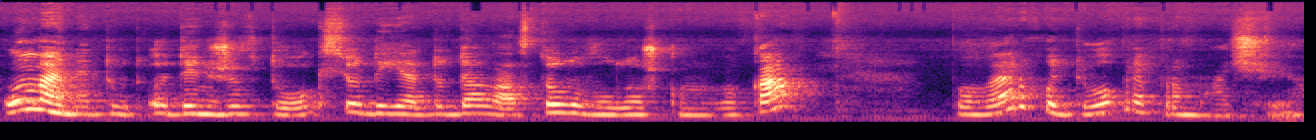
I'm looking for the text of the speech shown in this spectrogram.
У мене тут один жовток, сюди я додала столову ложку молока, поверху добре промачую.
